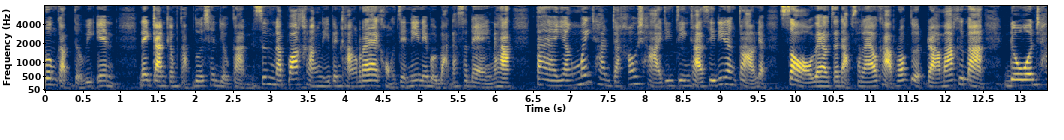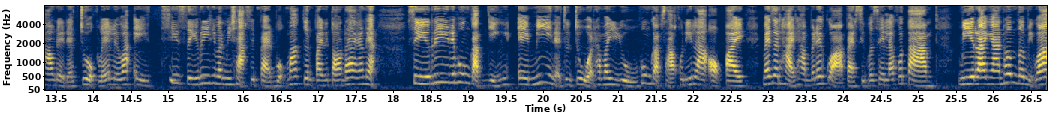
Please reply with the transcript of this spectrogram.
ร่วมกับ The Weeknd ในการกำกับด้วยเช่นเดียวกัน ซึ่งนับว่าครั้งนี้เป็นครั้งแรกของเจนนี่ในบทบาทนักแสดงนะคะ แต่ยังไม่ทันจะเข้าฉายจริง ๆ ค่ะซีรีส์ดังกล่าวเนี่ยส่อแววจะดับซะแล้วค่ะ เพราะเกิดดราม่าขึ้นมา โดนชาวเน็ตจวกเละเลยว่าไอ้ที่ซีรีส์ที่มันมีฉาก 18 บวกมากเกินไปในตอนแรกนั้นเนี่ยซีรีส์ได้พุ่งกับหญิงเอมี่เนี่ยจู่ๆทำไมอยู่พุ่งกับสาวคนนี้ลาออกไป แม้จะถ่ายทำไปได้กว่า 80%แล้วก็ตาม มีรายงานเพิ่มเติมอีกว่า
